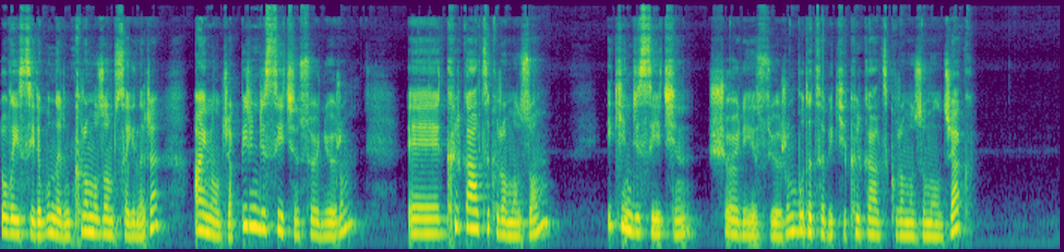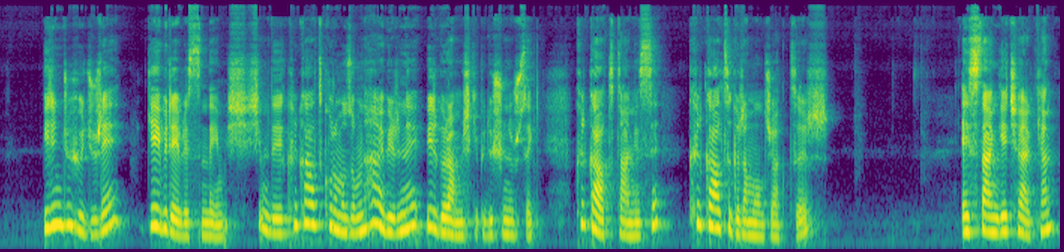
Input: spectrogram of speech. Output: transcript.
Dolayısıyla bunların kromozom sayıları aynı olacak. Birincisi için söylüyorum. Ee, 46 kromozom. İkincisi için şöyle yazıyorum. Bu da tabii ki 46 kromozom olacak. Birinci hücre G1 evresindeymiş. Şimdi 46 kromozomun her birine 1 grammış gibi düşünürsek 46 tanesi 46 gram olacaktır. S'ten geçerken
